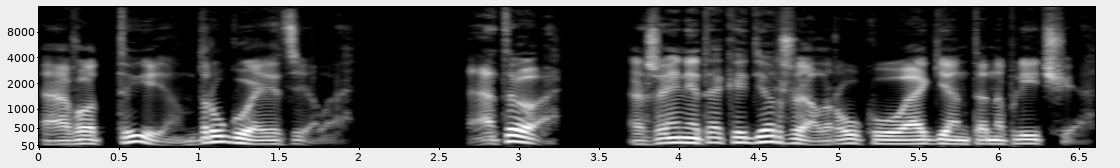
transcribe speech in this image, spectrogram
а вот ты — другое дело. А то... Женя так и держал руку у агента на плече.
